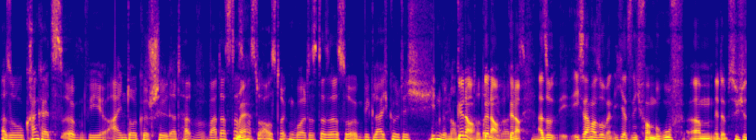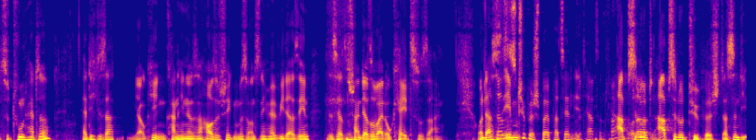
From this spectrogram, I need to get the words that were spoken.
also Krankheits irgendwie Eindrücke schildert. War das das, Ja. was du ausdrücken wolltest, dass er es so irgendwie gleichgültig hingenommen Genau, hat? genau, genau. das? Also ich sag mal so, wenn ich jetzt nicht vom Beruf ähm, mit der Psyche zu tun hätte, hätte ich gesagt, ja okay, kann ich ihn jetzt nach Hause schicken, müssen wir uns nicht mehr wiedersehen. Das ist ja, das scheint ja soweit okay zu sein. Und das, Das ist ist eben typisch bei Patienten mit Herzinfarkt? absolut, Oder? absolut typisch. Das sind die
